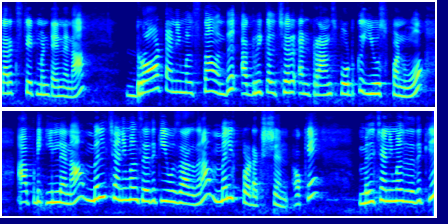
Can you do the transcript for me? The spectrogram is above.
கரெக்ட் ஸ்டேட்மெண்ட் என்னென்னா ட்ராட் அனிமல்ஸ் தான் வந்து அக்ரிகல்ச்சர் அண்ட் டிரான்ஸ்போர்ட்டுக்கு யூஸ் பண்ணுவோம். அப்படி இல்லைனா மில்ச் அனிமல்ஸ் எதுக்கு யூஸ் ஆகுதுன்னா milk production okay milch animals எதுக்கு?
